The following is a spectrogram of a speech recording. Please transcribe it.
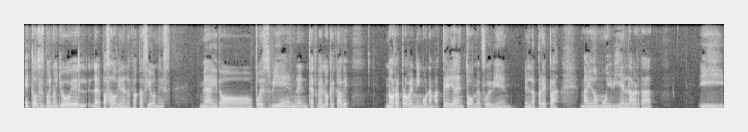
Entonces, bueno, yo la he pasado bien en las vacaciones. Me ha ido pues bien en lo que cabe. No reprobé ninguna materia, en todo me fue bien. En la prepa me ha ido muy bien, la verdad. Y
